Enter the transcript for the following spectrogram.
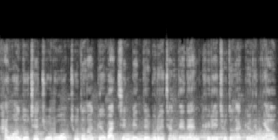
강원도 최초로 초등학교 마칭밴드부를 창단한 규례 초등학교는요.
